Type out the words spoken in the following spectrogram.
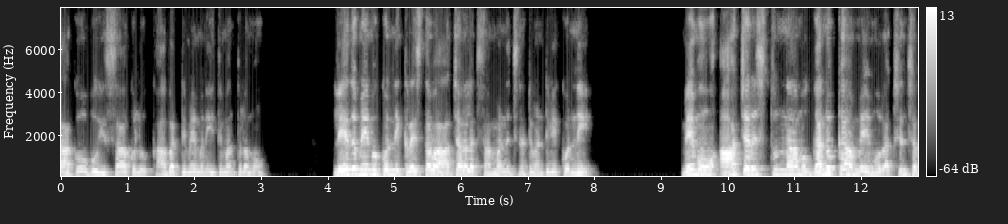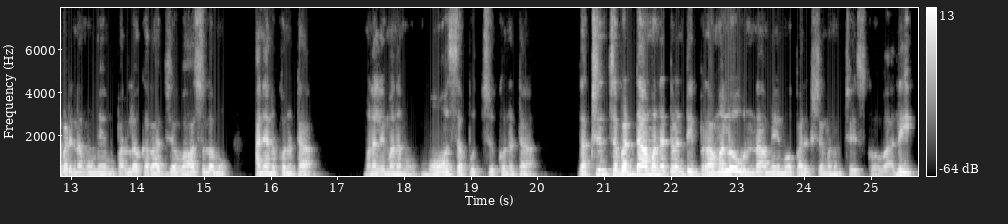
యాకోబు ఇస్సాకులు కాబట్టి మేము నీతిమంతులము. లేదు మేము కొన్ని క్రైస్తవ ఆచారాలకు సంబంధించినటువంటివి కొన్ని. మేము ఆచరిస్తున్నాము గనుక మేము రక్షించబడినము మేము పరలోక రాజ్య వాసులము అని అనుకొనుట మనల్ని మనము మోసపుచ్చుకొనుట రక్షించబడ్డామన్నటువంటి భ్రమలో ఉన్నామేమో పరీక్ష మనం చేసుకోవాలి.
